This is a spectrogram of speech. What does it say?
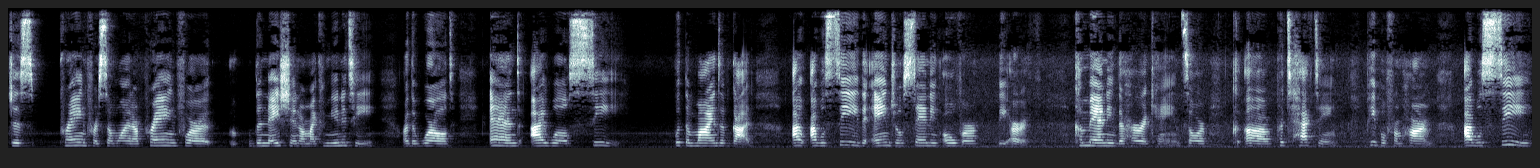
just praying for someone or praying for the nation or my community or the world, and I will see with the mind of God. I, I will see the angels standing over the earth, commanding the hurricanes or uh, protecting people from harm. I will see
